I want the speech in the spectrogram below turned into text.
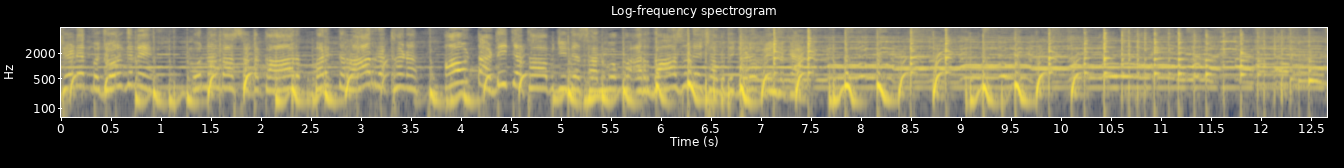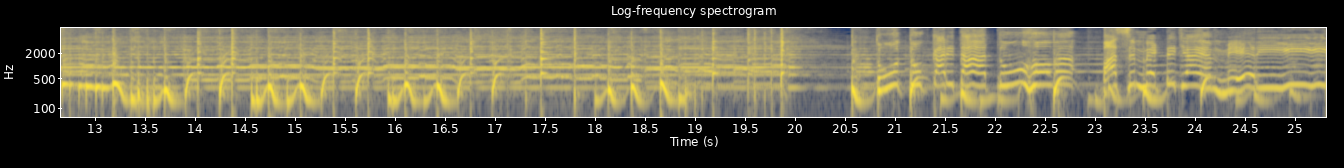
ਜਿਹੜੇ ਬਜ਼ੁਰਗ ਨੇ ਉਹਨਾਂ ਦਾ ਸਤਿਕਾਰ ਬਰਕਰਾਰ ਰੱਖਣ। ਆਓ ਢਾਡੀ ਜਥਾ ਆਪ ਜੀ ਦੇ ਸਨਮੁਖ ਅਰਦਾਸ ਦੇ ਸ਼ਬਦ ਜਿਹੜੇ ਉਹ ਇੰਜ ਤੂੰ ਤੂੰ ਕਰਦਾ ਤੂੰ ਹੋਵਾਂ, ਬਸ ਮਿਟ ਜਾਏ ਮੇਰੀ।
